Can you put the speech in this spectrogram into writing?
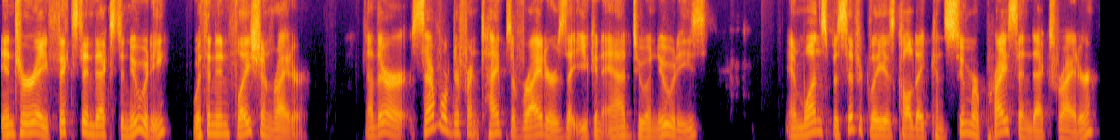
enter a fixed indexed annuity with an inflation rider. Now, there are several different types of riders that you can add to annuities. And one specifically is called a consumer price index rider,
